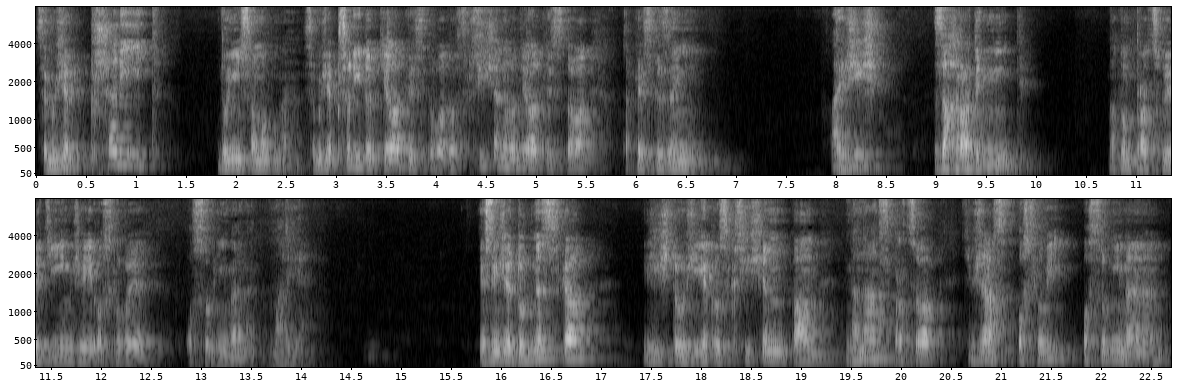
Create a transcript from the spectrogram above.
se může přelít do ní samotné. Se může přelít do těla Kristova, do vzkříšeného těla Kristova, také skrze ní. A Ježíš, zahradník, na tom pracuje tím, že ji oslovuje osobní jménem Marie. Věřím, že do dneska Ježíš touží jako skříšen pán na nás pracovat tím, že nás osloví osobním jménem,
